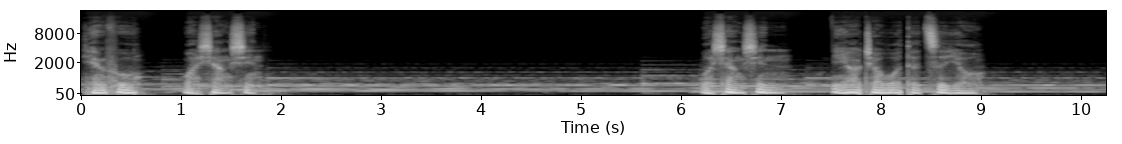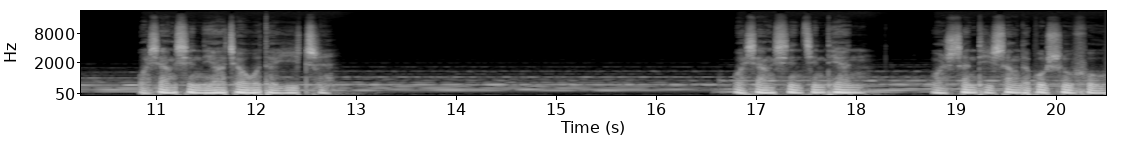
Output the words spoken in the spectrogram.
天赋，我相信，我相信你要教我的自由，我相信你要教我的意志，我相信今天我身体上的不舒服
